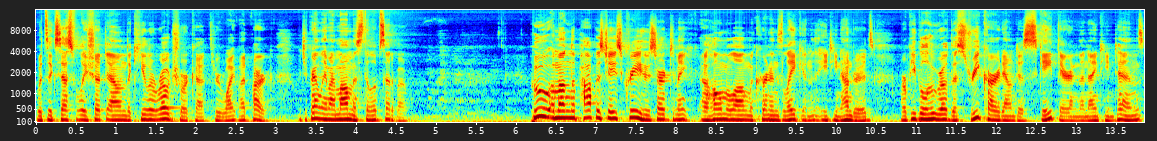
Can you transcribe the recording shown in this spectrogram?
would successfully shut down the Keillor Road shortcut through Whitemud Park, which apparently my mom is still upset about? Who among the Papaschase Cree who started to make a home along McKernan's Lake in the 1800s, or people who rode the streetcar down to skate there in the 1910s,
